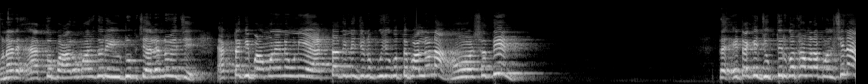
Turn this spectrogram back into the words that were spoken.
ওনার এত বারো মাস ধরে ইউটিউব চ্যানেল রয়েছে, একটা কি বামনে এনে উনি একটা দিনের জন্য পুজো করতে পারল না অমাবস্যার দিন? তা এটা কি যুক্তির কথা আমরা বলছি না?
